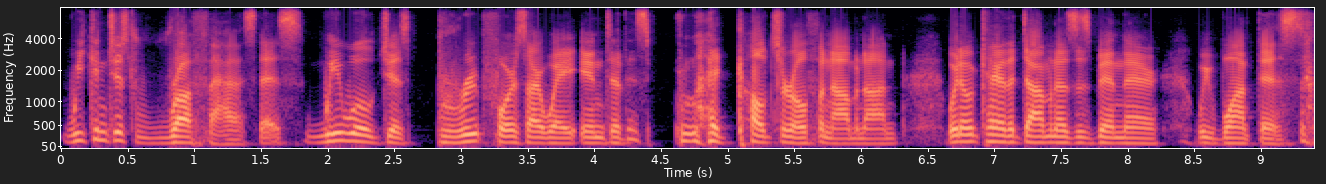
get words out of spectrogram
we can just rough ass this. We will just brute force our way into this like cultural phenomenon. We don't care that Domino's has been there. We want this.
